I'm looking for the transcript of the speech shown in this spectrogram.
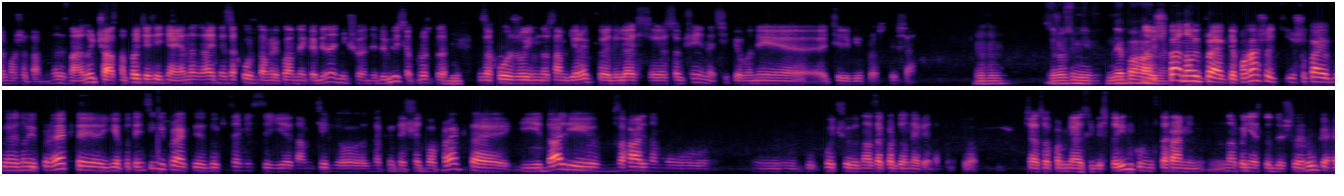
це може там не знаю. Ну час на протязі дня. Я навіть не заходжу там в рекламний кабінет, нічого не дивлюся, просто Мгм. заходжу їм на сам Директ, передивляюся сообщення, наскільки вони е, цільові, просто і все. Угу. Зрозумів. Ну, Непогано. і шукаю нові проекти. Поки що шукаю е, нові проекти. Є потенційні проекти. До кінця місяця є там ціль закрити ще два проекти. І далі в загальному хочу на закордонний ринок працювати. Зараз оформляю собі сторінку в інстаграмі. Наконець то дійшли руки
